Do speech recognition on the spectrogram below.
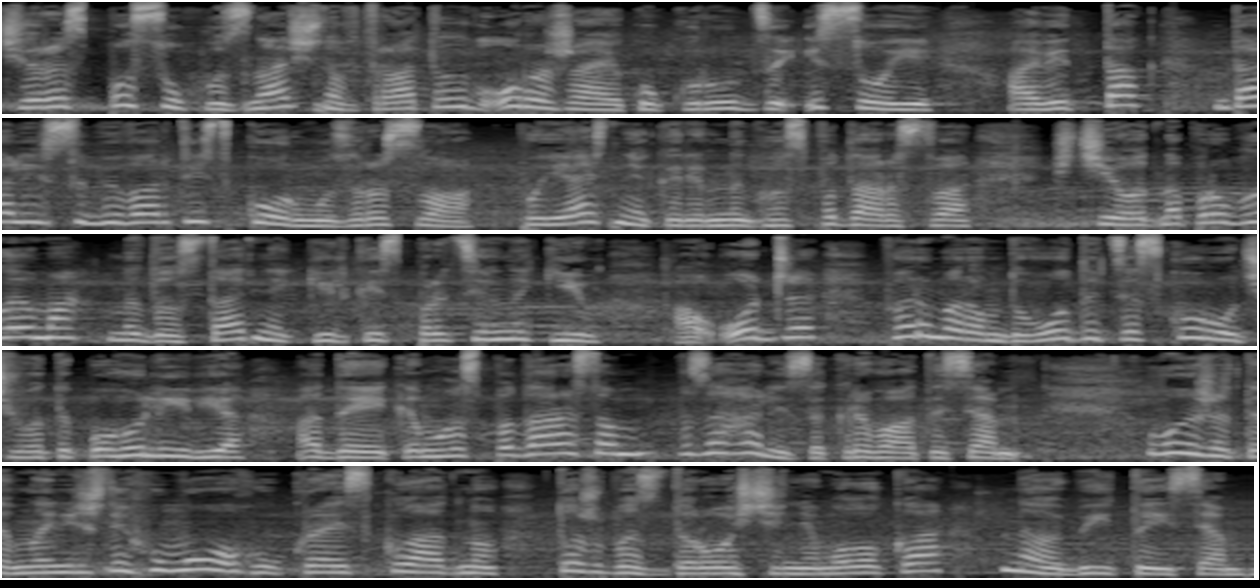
Через посуху значно втратили в урожаї кукурудзи і сої. А відтак далі й собівартість корму зросла, пояснює керівник господарства. Ще одна проблема – недостатня кількість працівників. А отже, фермерам доводиться скорочувати поголів'я, а деяким господарствам взагалі закриватися. Вижити в нинішніх умовах украй складно, тож без здорожчання молока не обійтися.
